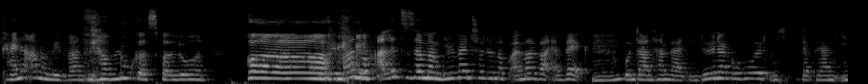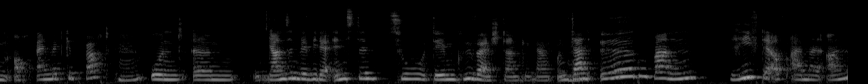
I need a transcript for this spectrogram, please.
keine Ahnung, wir waren. Wir haben Lukas verloren. Wir Fuck. waren noch alle zusammen am Glühweinstand und auf einmal war er weg. Mhm. Und dann haben wir halt den Döner geholt und ich glaube, wir haben ihm auch einen mitgebracht. Mhm. Und ähm, dann sind wir wieder instant zu dem Glühweinstand gegangen. Und dann irgendwann rief der auf einmal an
